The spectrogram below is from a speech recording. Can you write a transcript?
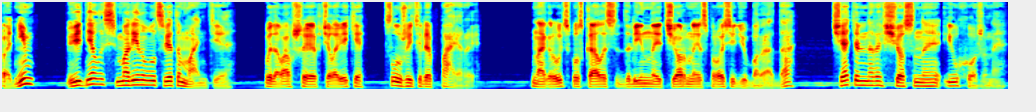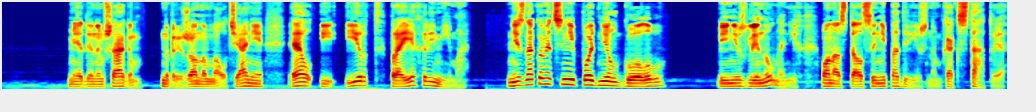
Под ним виднелась малинового цвета мантия, выдававшая в человеке служителя Пайры. На грудь спускалась длинная черная с проседью борода, тщательно расчесанная и ухоженная. Медленным шагом, в напряженном молчании, Эл и Ирт проехали мимо. Незнакомец не поднял голову и не взглянул на них. Он остался неподвижным, как статуя,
